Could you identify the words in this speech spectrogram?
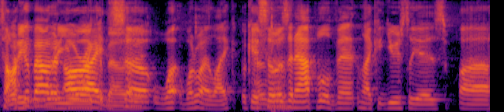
Talk do you- about what it. do you All like right. about so it? what what do I like? Okay, so it was know. an Apple event like it usually is. Uh,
